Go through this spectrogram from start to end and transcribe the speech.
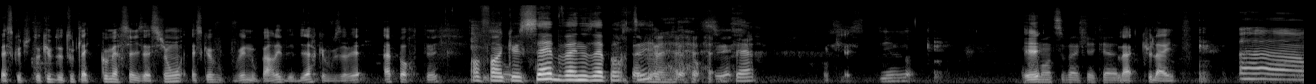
parce que tu t'occupes de toute la commercialisation. Est-ce que vous pouvez nous parler des bières que vous avez apportées Enfin, que Seb va nous apporter. Super. Donc, la Steam et la Q-Light. Euh...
